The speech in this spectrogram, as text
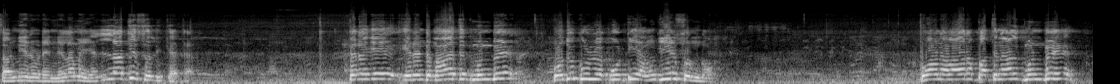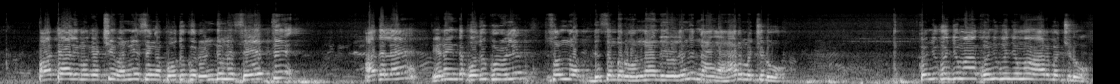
சன்னீருடைய நிலைமை எல்லாத்தையும் சொல்லி கேட்டார். பிறகு இரண்டு மாதத்துக்கு முன்பு பொதுக்குழுவை கூட்டி அங்கேயே சொன்னோம். போன வாரம் பத்து நாளுக்கு முன்பு பாட்டாளி கட்சி வன்னியசங்க பொதுக்குழு ரெண்டுமே சேர்த்து அதுல இணைந்த பொதுக்குழுவில் சொன்னோம். டிசம்பர் ஒன்னாம் தேதியில இருந்து நாங்க ஆரம்பிச்சிடுவோம். கொஞ்சம் கொஞ்சமா கொஞ்சம் கொஞ்சமா ஆரம்பிச்சிடுவோம்.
